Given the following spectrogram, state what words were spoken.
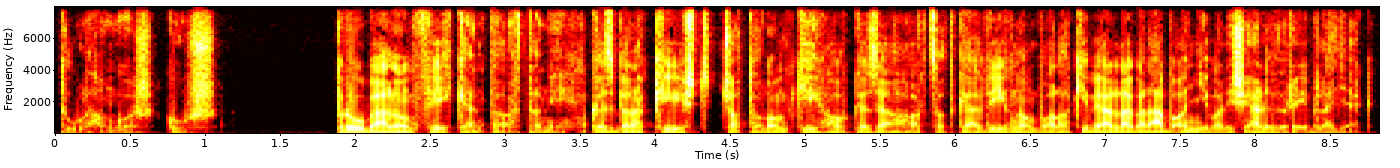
Túl hangos, kus. Próbálom féken tartani, közben a kést csatolom ki, ha közelharcot kell vívnom valakivel, legalább annyival is előrébb legyek.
